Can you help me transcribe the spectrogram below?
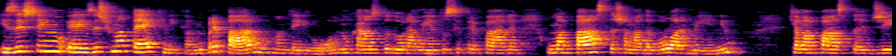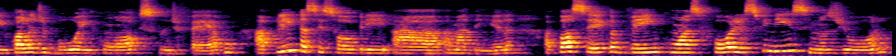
Existem, é, existe uma técnica, um preparo anterior. No caso do douramento, se prepara uma pasta chamada bolo armênio, que é uma pasta de cola de boi com óxido de ferro, aplica-se sobre a, a, madeira, após seca vem com as folhas finíssimas de ouro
